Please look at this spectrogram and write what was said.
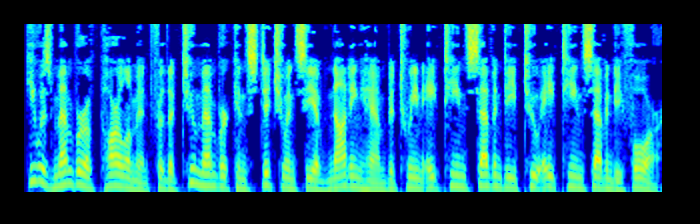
He was Member of Parliament for the two-member constituency of Nottingham between 1870 to 1874.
